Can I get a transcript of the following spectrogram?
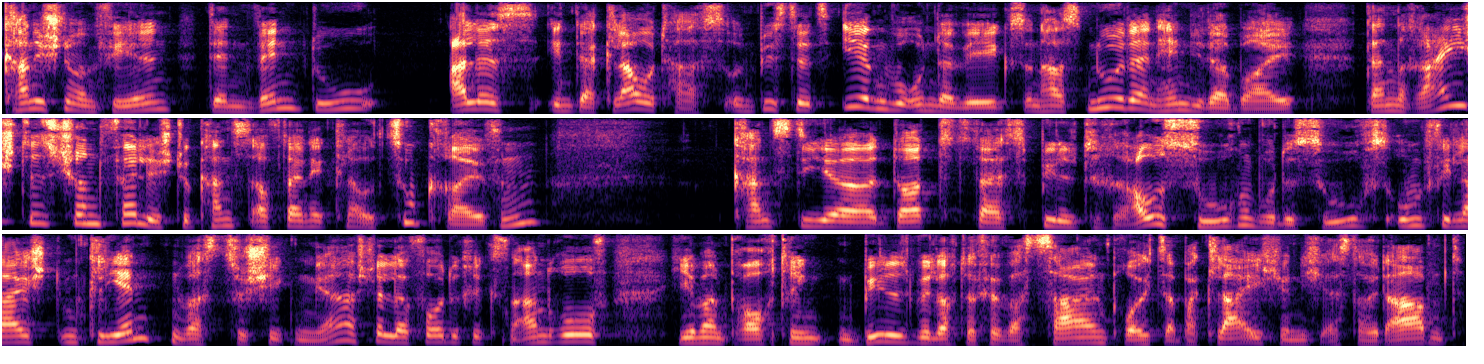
kann ich nur empfehlen, denn wenn du alles in der Cloud hast und bist jetzt irgendwo unterwegs und hast nur dein Handy dabei, dann reicht es schon völlig. Du kannst auf deine Cloud zugreifen kannst dir dort das Bild raussuchen, wo du suchst, um vielleicht dem Klienten was zu schicken. Ja, stell dir vor, du kriegst einen Anruf, jemand braucht dringend ein Bild, will auch dafür was zahlen, bräuchte es aber gleich und nicht erst heute Abend.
